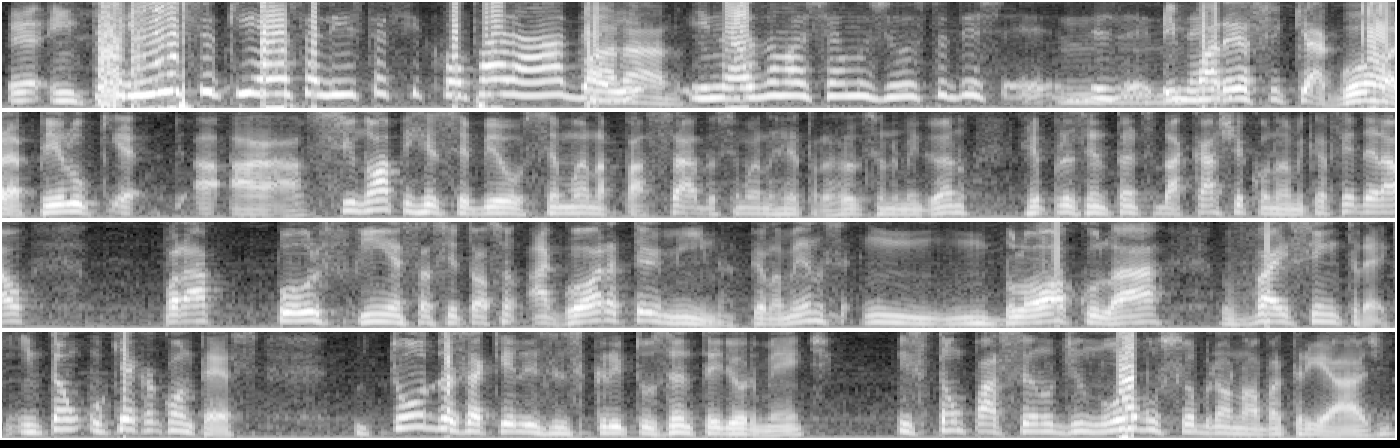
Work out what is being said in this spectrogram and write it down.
É, então, Por isso que essa lista ficou parada. Parada. E, e nós não achamos justo deixar. E né? parece que agora, pelo que a, a Sinop recebeu semana passada, semana retrasada, se não me engano, representantes da Caixa Econômica Federal para pôr fim essa situação. Agora termina, pelo menos um, um bloco lá vai ser entregue. Então, o que é que acontece? Todos aqueles inscritos anteriormente estão passando de novo sobre a nova triagem.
